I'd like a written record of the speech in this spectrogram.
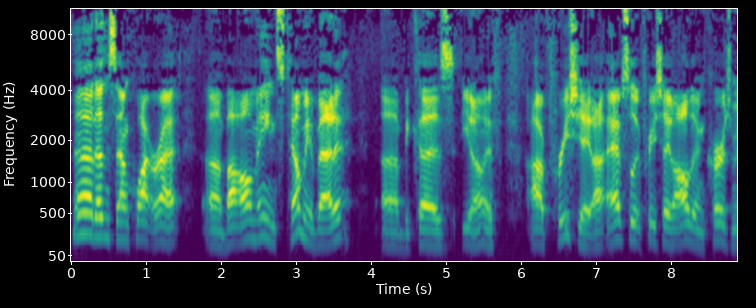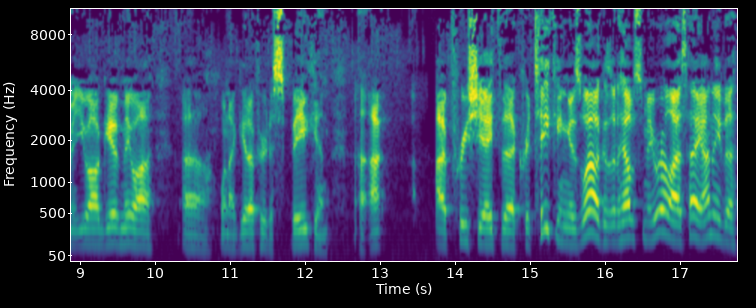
uh, doesn't sound quite right, uh, by all means, tell me about it. Uh, because you know if I appreciate, I absolutely appreciate all the encouragement you all give me while uh, when I get up here to speak, and I I appreciate the critiquing as well because it helps me realize, hey, I need to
